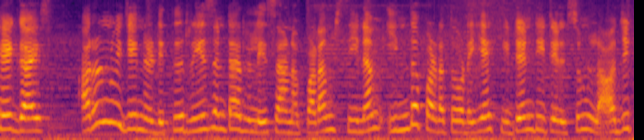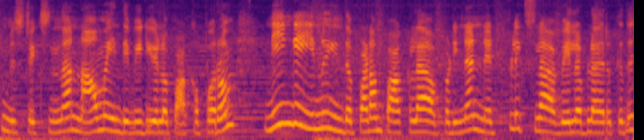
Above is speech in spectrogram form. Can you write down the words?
ஹே கைஸ் அருண் விஜய் நடித்து ரீசெண்டாக ரிலீஸ் ஆன படம் சீனம். இந்த படத்தோடைய ஹிடன் டீட்டெயில்ஸும் லாஜிக் மிஸ்டேக்ஸும் தான் நாம் இந்த வீடியோவில் பார்க்க போகிறோம் நீங்கள் இன்னும் இந்த படம் பார்க்கல அப்படின்னா நெட்ஃப்ளிக்ஸில் அவைலபிளாக இருக்குது.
